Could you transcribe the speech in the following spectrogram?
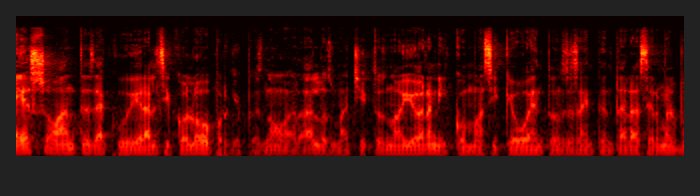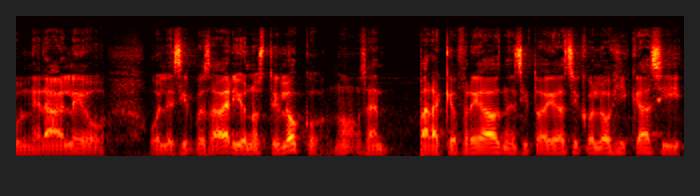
eso antes de acudir al psicólogo, porque pues no, ¿verdad? Los machitos no lloran y cómo así que voy entonces a intentar hacerme el vulnerable o, o el decir, pues a ver, yo no estoy loco, ¿no? O sea, ¿para qué fregados necesito ayuda psicológica si,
